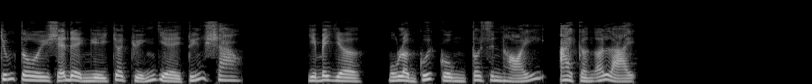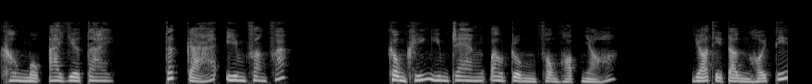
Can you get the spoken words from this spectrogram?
Chúng tôi sẽ đề nghị cho chuyển về tuyến sau. Vì bây giờ, một lần cuối cùng tôi xin hỏi ai cần ở lại. Không một ai giơ tay, tất cả im phăng phát. Không khí nghiêm trang bao trùm phòng họp nhỏ. Võ Thị Tần hỏi tiếp.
